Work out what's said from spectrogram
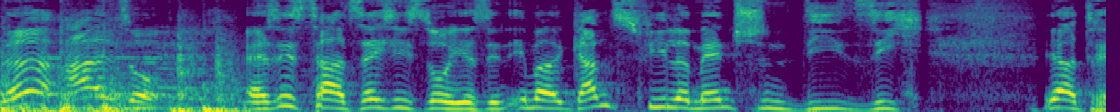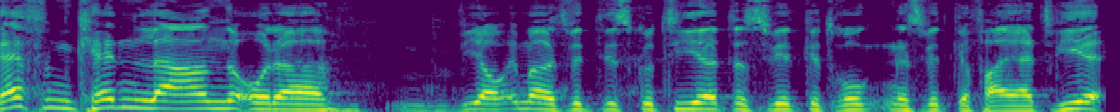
ne? Also, es ist tatsächlich so, hier sind immer ganz viele Menschen, die sich ja, treffen, kennenlernen oder wie auch immer. Es wird diskutiert, es wird getrunken, es wird gefeiert. Wir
